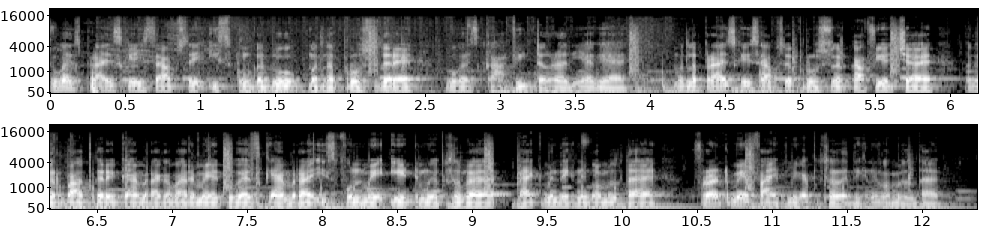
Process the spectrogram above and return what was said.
तो गैस प्राइस के हिसाब से इस फ़ोन का जो मतलब प्रोसेसर है, वो गैस काफ़ी तगड़ा दिया गया है। मतलब प्राइस के हिसाब से प्रोसेसर काफ़ी अच्छा है। अगर बात करें कैमरा के बारे में तो गैस कैमरा इस फ़ोन में एट मेगा बैक में देखने को मिलता है फ्रंट में फाइव मेगा पिक्सल देखने को मिलता है।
